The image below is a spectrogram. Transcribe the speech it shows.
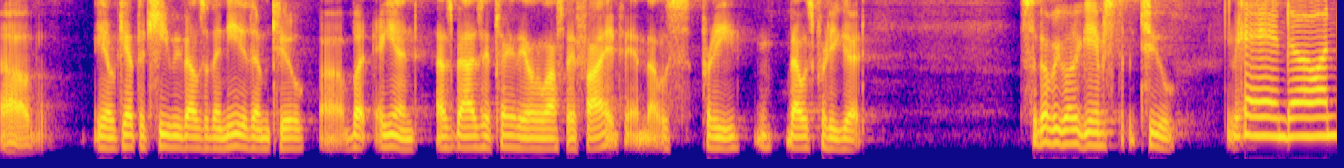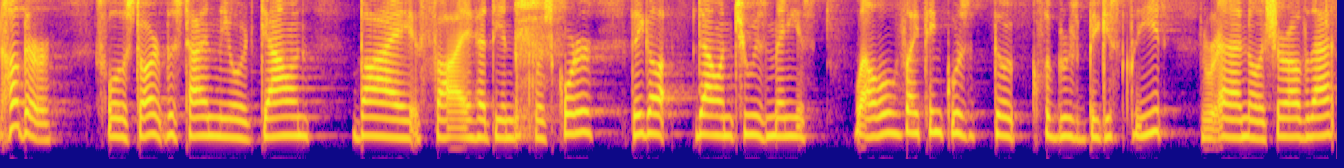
Um, you know, get the key rebounds that they needed them to. Uh, but again, as bad as they played, they only lost by five, and that was pretty. That was pretty good. So then we go to games two. And uh, another slow start. This time they were down by five at the end of the first quarter. They got down to as many as 12, I think, was the Clippers' biggest lead. Right. And I'm not sure of that.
